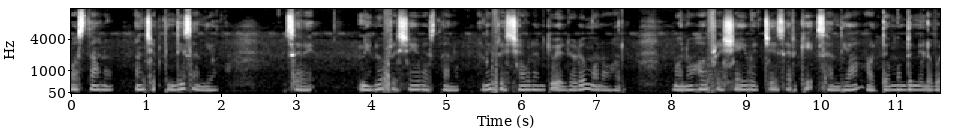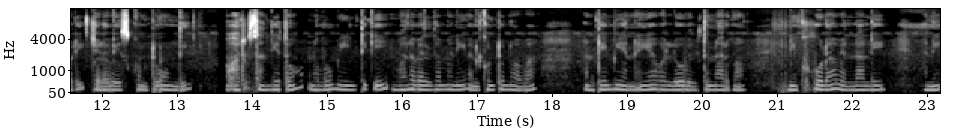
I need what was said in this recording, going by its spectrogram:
వస్తాను అని చెప్పింది సంధ్య. సరే నేను ఫ్రెష్ అయ్యి వస్తాను అని ఫ్రెష్ అవ్వడానికి వెళ్ళాడు మనోహర్. మనోహర్ ఫ్రెష్ అయ్యి వచ్చేసరికి సంధ్య అద్దం ముందు నిలబడి జడ వేసుకుంటూ ఉంది. మనోహర్ సంధ్యతో నువ్వు మీ ఇంటికి ఇవాళ వెళ్దామని అనుకుంటున్నావా? అంటే మీ అన్నయ్య వాళ్ళు వెళ్తున్నారుగా నీకు కూడా వెళ్ళాలి అని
